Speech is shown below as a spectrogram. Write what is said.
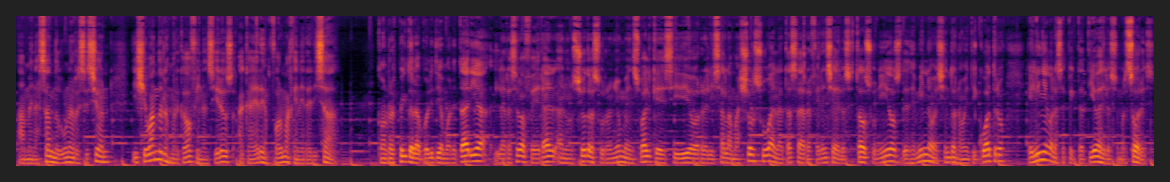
amenazando con una recesión y llevando a los mercados financieros a caer en forma generalizada. Con respecto a la política monetaria, la Reserva Federal anunció tras su reunión mensual que decidió realizar la mayor suba en la tasa de referencia de los Estados Unidos desde 1994 en línea con las expectativas de los inversores.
